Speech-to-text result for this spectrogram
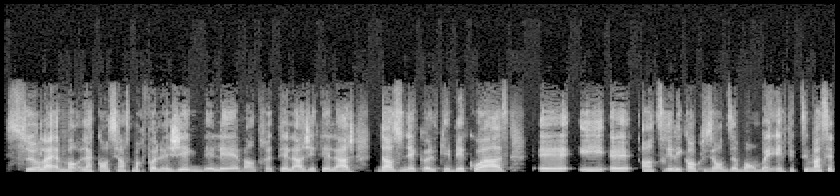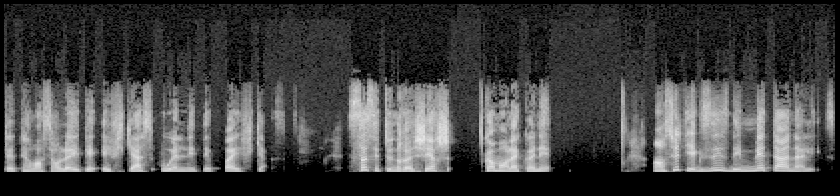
sur la, conscience morphologique d'élèves entre tel âge et tel âge dans une école québécoise euh, et en tirer des conclusions, dire, bon, ben effectivement, cette intervention-là était efficace ou elle n'était pas efficace. Ça, c'est une recherche comme on la connaît. Ensuite, il existe des méta-analyses.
